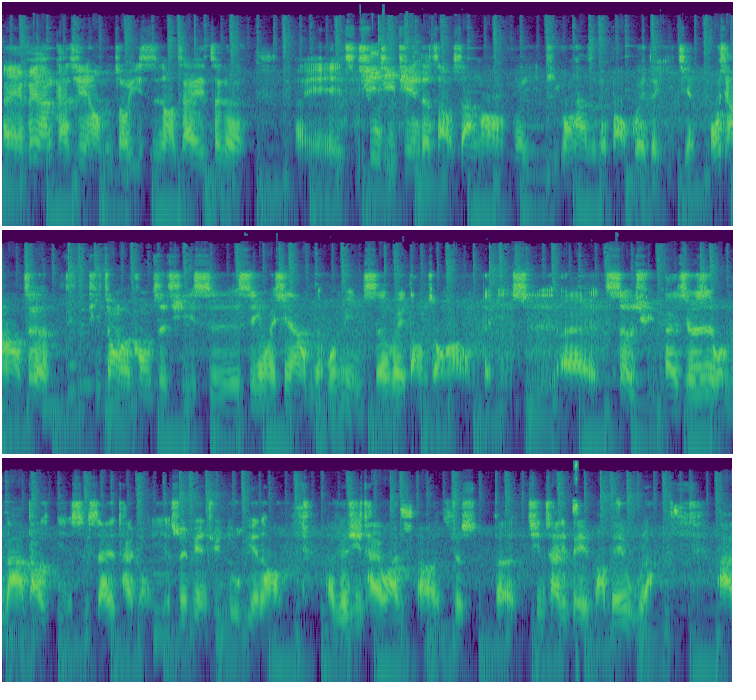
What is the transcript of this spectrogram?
哎，非常感谢我们周医师哦，在这个。诶，星期天的早上哦，可以提供他这个宝贵的意见。我想哦，这个体重的控制，其实是因为现在我们的文明社会当中哦，我们的饮食呃摄取呃，就是我们拿到饮食实在是太容易了，随便去路边哦，啊，尤其台湾啊，就是呃青菜被马杯无啦，啊，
